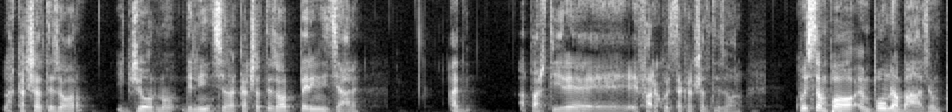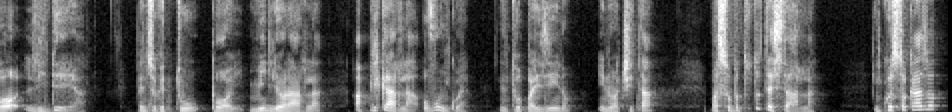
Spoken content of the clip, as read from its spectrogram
la caccia al tesoro, il giorno dell'inizio della caccia al tesoro, per iniziare a, a partire e, e, fare questa caccia al tesoro. Questa è un, è un po' una base, un po' l'idea. Penso che tu puoi migliorarla, applicarla ovunque, nel tuo paesino, in una città, ma soprattutto testarla. In questo caso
